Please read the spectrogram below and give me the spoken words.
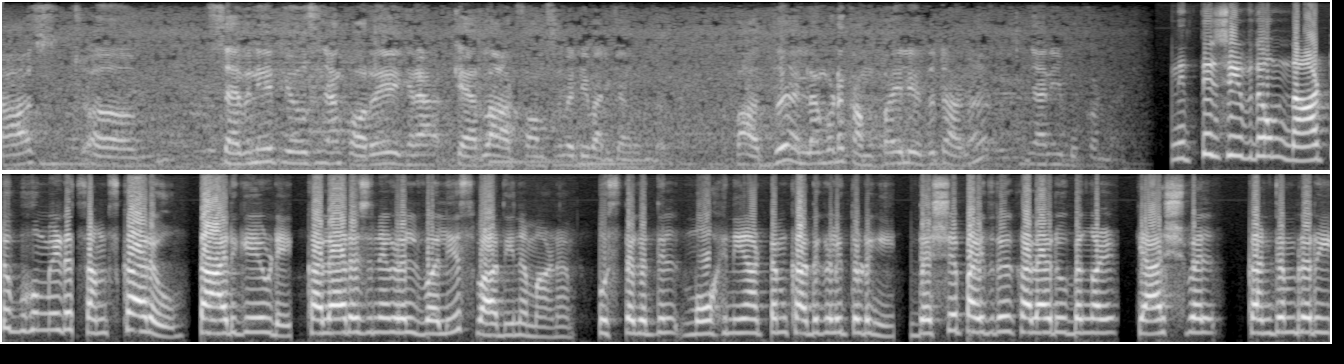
ലാസ്റ്റ് സെവൻ എയ്റ്റ് ഇയേഴ്സ് ഞാൻ കുറെ ഇങ്ങനെ കേരള ആർട്ട് ഫോംസിനെ പറ്റി വരയ്ക്കാറുണ്ട്. അപ്പൊ അത് എല്ലാം കൂടെ കമ്പൈൽ ചെയ്തിട്ടാണ് ഞാൻ ഈ ബുക്ക് ഉണ്ടാക്കിയത് നിത്യജീവിതവും നാട്ടുഭൂമിയുടെ സംസ്കാരവും താരികയുടെ കലാരചനകളിൽ വലിയ സ്വാധീനമാണ്. പുസ്തകത്തിൽ മോഹിനിയാട്ടം കഥകളി തുടങ്ങി ദശ പൈതൃക കലാരൂപങ്ങൾ കാഷ്വൽ കണ്ടംപററി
